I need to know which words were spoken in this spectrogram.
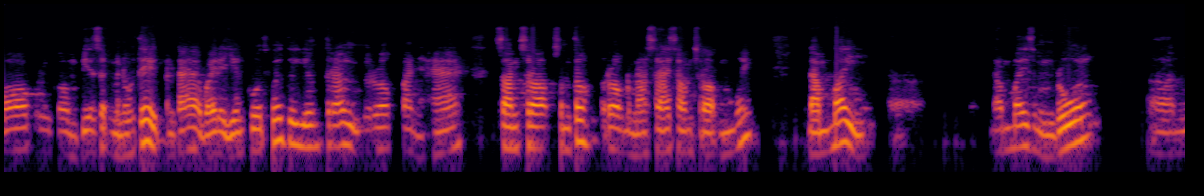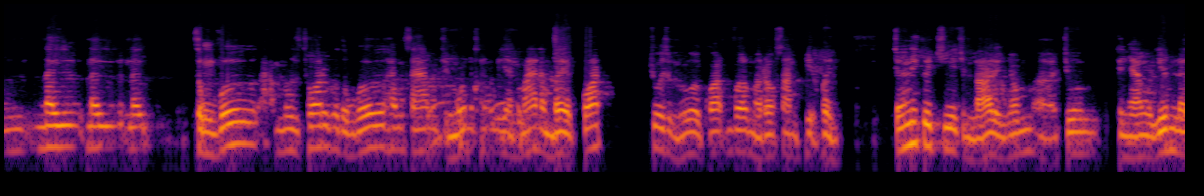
បឬក៏អំពាវសិទ្ធិមនុស្សទេប៉ុន្តែអ្វីដែលយើងគួរធ្វើគឺយើងត្រូវរកបញ្ហាសំស្របសំទោសរកដំណោះស្រាយសំស្របមួយដើម្បីដើម្បីសម្រួលនៅនៅនៅទង្វើអមនុស្សធម៌ឬក៏ទង្វើហិង្សាមួយចំនួននៅក្នុងមីយ៉ាន់ម៉ាដើម្បីឲ្យគាត់ជួយសម្រួលឲ្យគាត់វិលមករកសន្តិភាពវិញអញ្ចឹងនេះគឺជាចម្លើយដែលខ្ញុំជូនកញ្ញាមួយយើងនៅ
